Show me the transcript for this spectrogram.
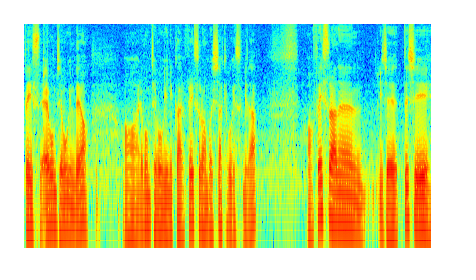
FACE 앨범 제목인데요. 어, 앨범 제목이니까 FACE로 한번 시작해 보겠습니다. 어, face라는 이제 뜻이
